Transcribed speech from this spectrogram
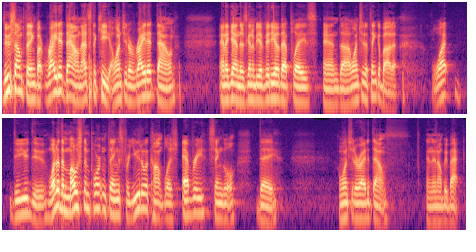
Do something, but write it down. That's the key. I want you to write it down. And again, there's going to be a video that plays, and uh, I want you to think about it. What do you do? What are the most important things for you to accomplish every single day? I want you to write it down and then I'll be back.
